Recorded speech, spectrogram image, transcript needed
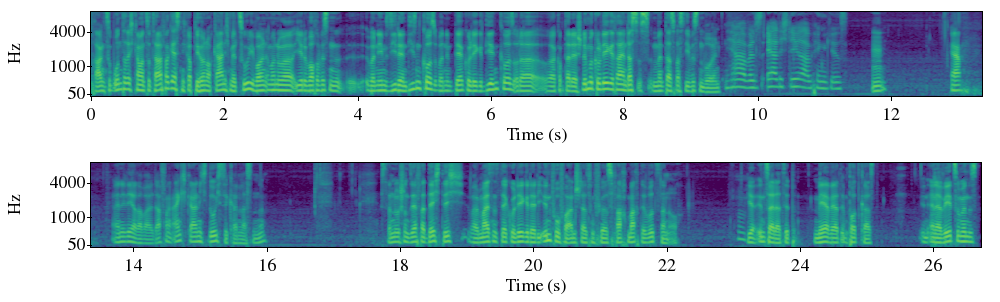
Fragen zum Unterricht kann man total vergessen. Ich glaube, die hören auch gar nicht mehr zu. Die wollen immer nur jede Woche wissen, äh, übernehmen sie denn diesen Kurs, übernimmt der Kollege den Kurs oder, oder kommt da der schlimme Kollege rein? Das ist im Moment das, was die wissen wollen. Ja, weil es ehrlich lehrerabhängig ist. Hm? Ja, eine Lehrerwahl. Darf man eigentlich gar nicht durchsickern lassen, ne? Ist dann nur schon sehr verdächtig, weil meistens der Kollege, der die Infoveranstaltung für das Fach macht, der wird es dann auch. Hier, Insider-Tipp. Mehrwert im Podcast. In NRW zumindest,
